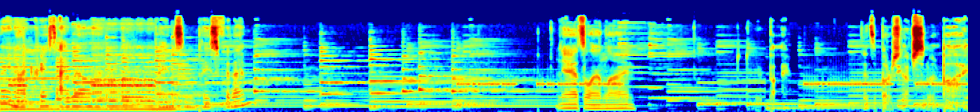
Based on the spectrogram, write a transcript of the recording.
worry not, Kris. I will uh, find some place for them. It's a landline. Bye. It's a butterscotch cinnamon pie.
